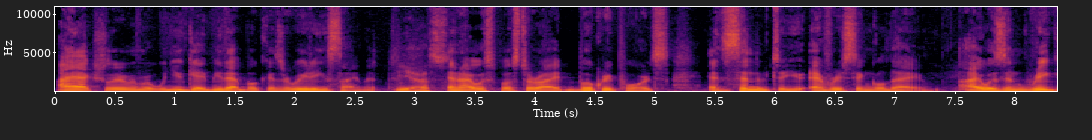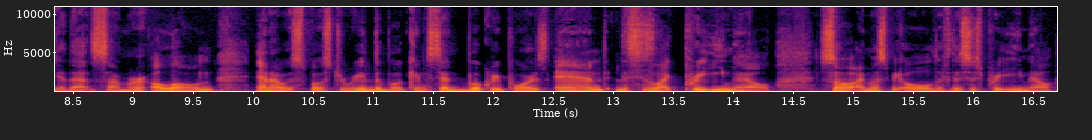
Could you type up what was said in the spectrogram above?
I actually remember when you gave me that book as a reading assignment. Yes. And I was supposed to write book reports and send them to you every single day. I was in Riga that summer alone, and I was supposed to read the book and send book reports. And this is like pre email. So I must be old if this is pre email.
